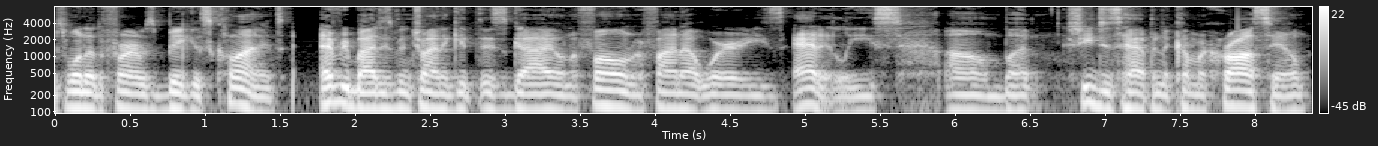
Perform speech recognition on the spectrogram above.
is one of the firm's biggest clients. Everybody's been trying to get this guy on the phone or find out where he's at at least. Um, but she just happened to come across him,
